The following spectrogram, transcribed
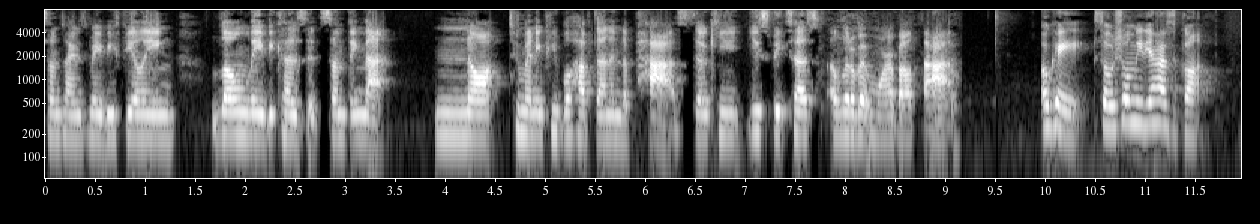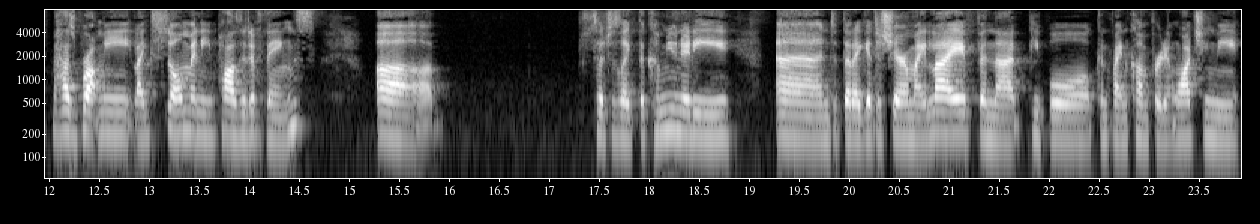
sometimes maybe feeling lonely because it's something that not too many people have done in the past. So can you, you speak to us a little bit more about that? okay, social media has got has brought me like so many positive things, uh, such as like the community and that I get to share my life and that people can find comfort in watching me.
